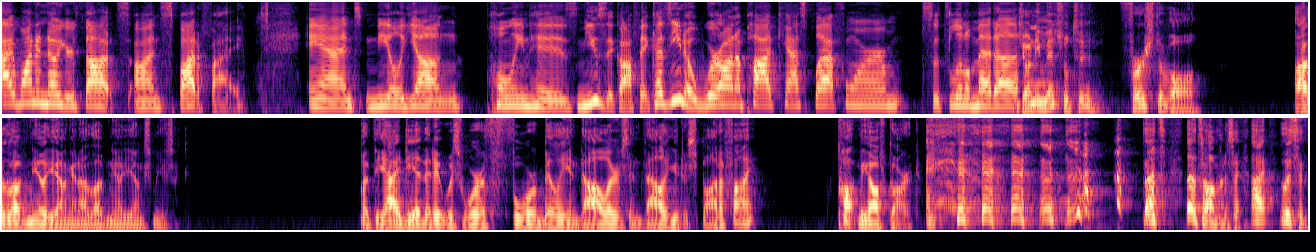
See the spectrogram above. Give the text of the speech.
I want to know your thoughts on Spotify and Neil Young pulling his music off it because you know we're on a podcast platform, so it's a little meta. Joni Mitchell too. First of all, I love Neil Young and I love Neil Young's music. But the idea that it was worth $4 billion in value to Spotify caught me off guard. that's, that's all I'm going to say. I, listen,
